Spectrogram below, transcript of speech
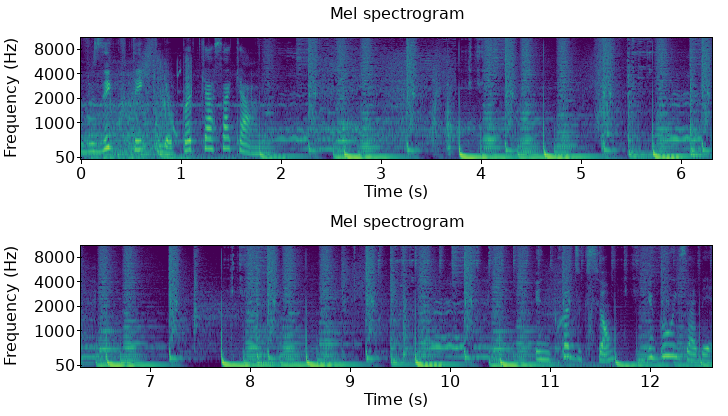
Vous écoutez le podcast à Carl. Une production d'Hugo Isabelle.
